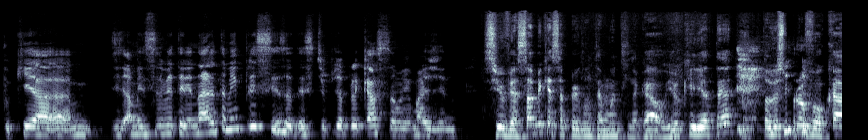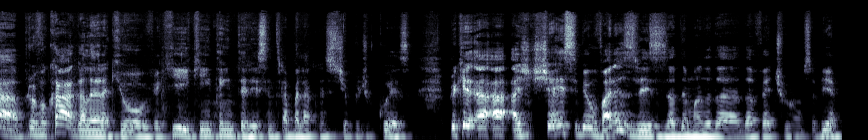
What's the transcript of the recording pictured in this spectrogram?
Porque a, a medicina veterinária também precisa desse tipo de aplicação, eu imagino. Silvia, sabe que essa pergunta é muito legal e eu queria até talvez provocar, provocar a galera que ouve aqui, quem tem interesse em trabalhar com esse tipo de coisa. Porque a, a, a gente já recebeu várias vezes a demanda da, da Vet Room, sabia?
